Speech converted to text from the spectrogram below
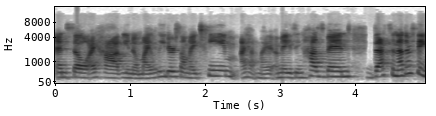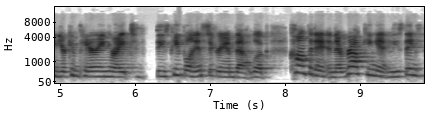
And so I have, you know, my leaders on my team. I have my amazing husband. That's another thing you're comparing, right, to these people on Instagram that look confident and they're rocking it and these things.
